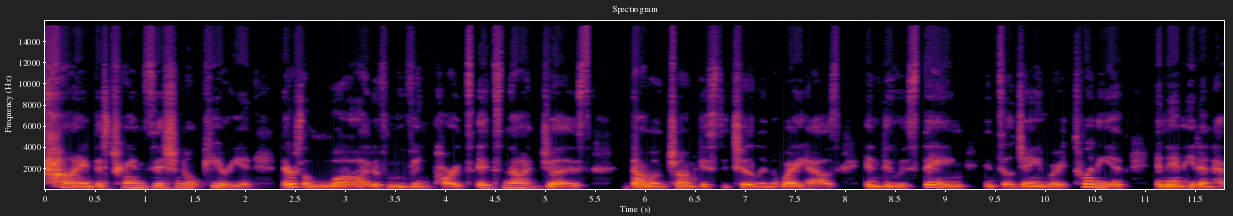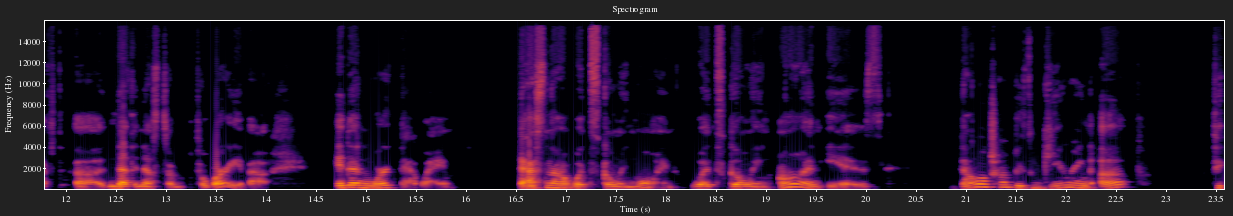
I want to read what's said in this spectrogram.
time, this transitional period, there's a lot of moving parts. It's not just Donald Trump gets to chill in the White House and do his thing until January 20th, and then he doesn't have to, uh, nothing else to, to worry about. It doesn't work that way. That's not what's going on. What's going on is Donald Trump is gearing up to,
